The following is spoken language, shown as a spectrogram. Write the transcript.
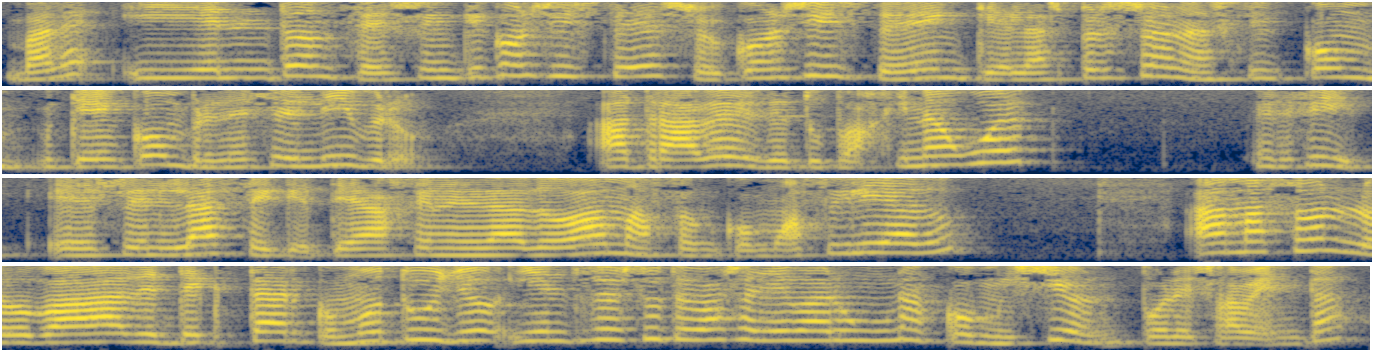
¿vale? Y entonces, ¿en qué consiste eso? Consiste en que las personas que, que compren ese libro a través de tu página web es decir, ese enlace que te ha generado Amazon como afiliado, Amazon lo va a detectar como tuyo y entonces tú te vas a llevar una comisión por esa venta.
